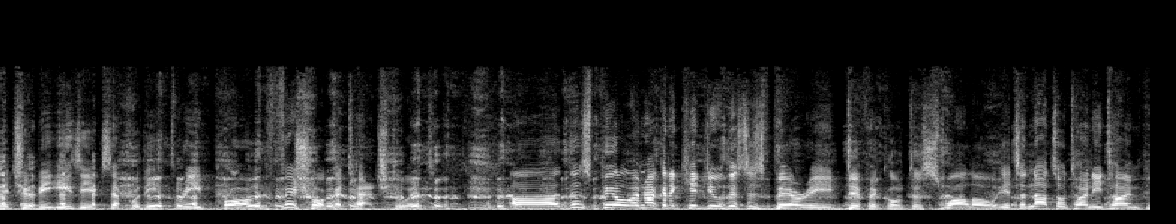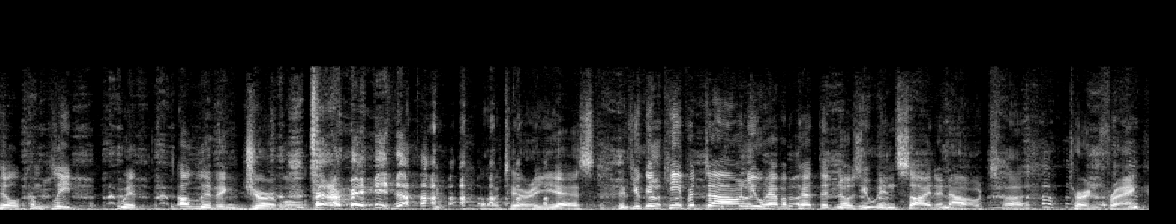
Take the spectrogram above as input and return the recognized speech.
it should be easy except for the three pronged fish hook attached to it. Uh, this pill, I'm not going to kid you, this is very difficult to swallow. It's a not so tiny time pill complete with a living gerbil. Terry, no! Oh, Terry, yes. If you can keep it down, you have a pet that knows you inside and out. Uh, turn Frank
